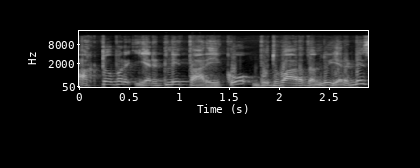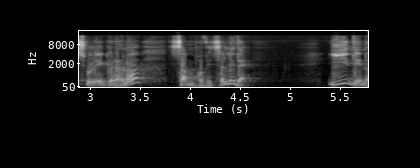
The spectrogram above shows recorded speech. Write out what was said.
ಅಕ್ಟೋಬರ್ ಎರಡನೇ ತಾರೀಕು ಬುಧವಾರದಂದು ಎರಡನೇ ಸೂರ್ಯಗ್ರಹಣ ಸಂಭವಿಸಲಿದೆ. ಈ ದಿನ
